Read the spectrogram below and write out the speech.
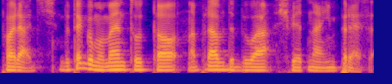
poradzić. Do tego momentu to naprawdę była świetna impreza.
